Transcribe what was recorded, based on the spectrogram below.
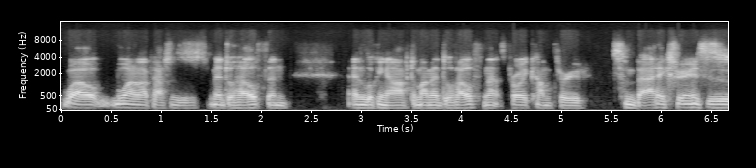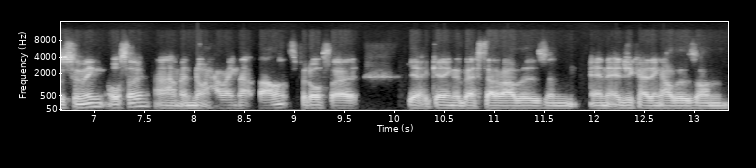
well, one of my passions is mental health and and looking after my mental health, and that's probably come through some bad experiences of swimming also, um, and not having that balance, but also yeah, getting the best out of others and and educating others on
